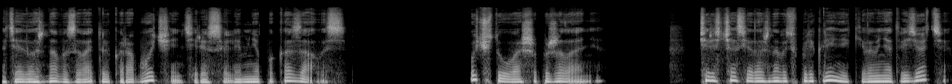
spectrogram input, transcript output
Хотя я должна вызывать только рабочий интерес, или мне показалось. Учту ваше пожелание. Через час я должна быть в поликлинике. Вы меня отвезете?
